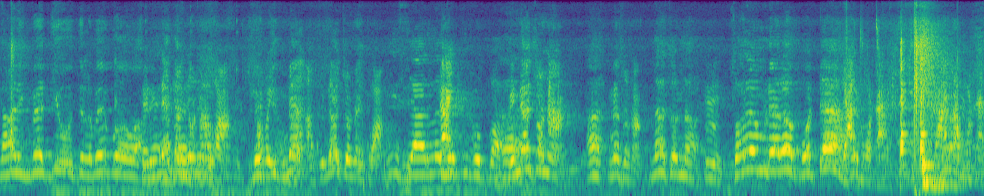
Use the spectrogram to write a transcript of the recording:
நாளைக்கு மெத்தி ஊத்துல போய் போவான் சரி என்ன சொன்னாவா? என்ன அப்ப என்ன சொன்னா ஈஸியாரில் குப்பா? என்ன சொன்னா? என்ன சொன்னா? என்ன சொன்னா? சொல்ல முடியாதா? போட்ட? யார் போட்டா? யாரா போட்டா?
